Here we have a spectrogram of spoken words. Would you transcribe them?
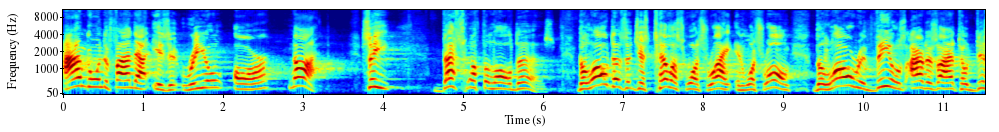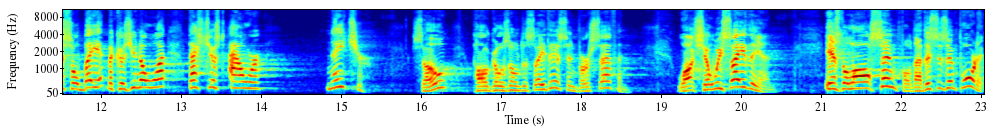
I'm going to find out is it real or not. See, that's what the law does. The law doesn't just tell us what's right and what's wrong, the law reveals our desire to disobey it because you know what? That's just our nature. So, Paul goes on to say this in verse 7. What shall we say then? Is the law sinful? Now, this is important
